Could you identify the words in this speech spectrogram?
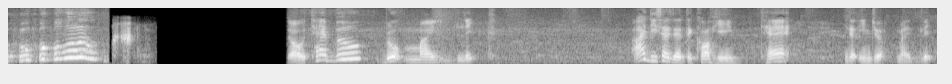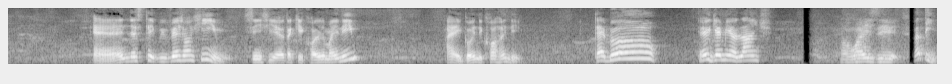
oh. So Taboo broke my leg. I decided to call him Ted the injured my leg. And let's take revenge on him. Since he attacked calling my name, I am going to call her name. Taboo! Can you get me a lunch? Uh, oh, what is it? Nothing.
